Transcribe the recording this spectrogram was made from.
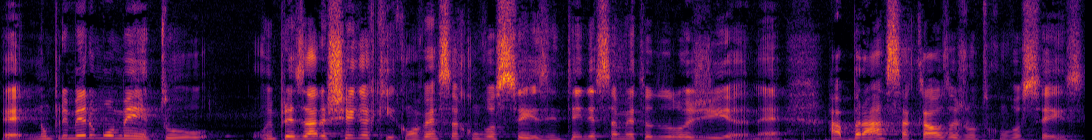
é, num primeiro momento, o empresário chega aqui, conversa com vocês, entende essa metodologia, né? abraça a causa junto com vocês.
